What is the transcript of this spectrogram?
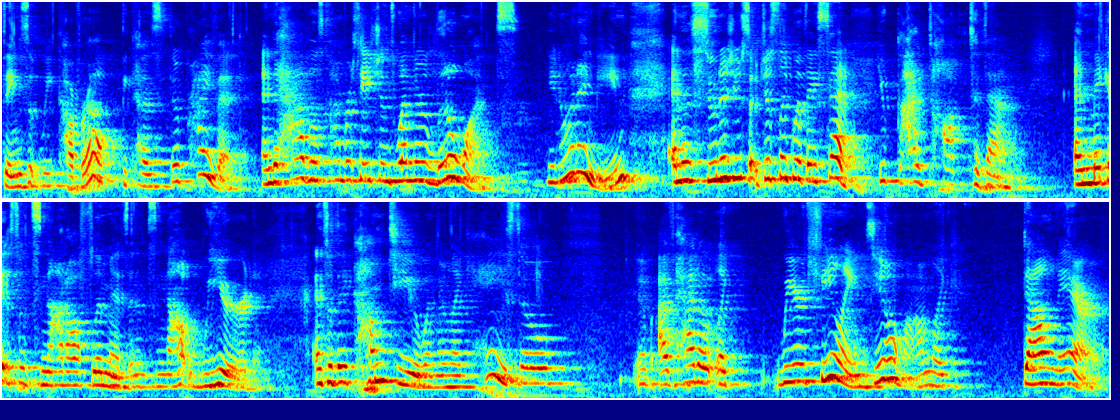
things that we cover up because they're private, and to have those conversations when they're little ones. You know what I mean? And as soon as you, just like what they said, you gotta talk to them and make it so it's not off limits and it's not weird. And so they come to you and they're like, hey, so I've had a, like weird feelings, you know, mom, like down there.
